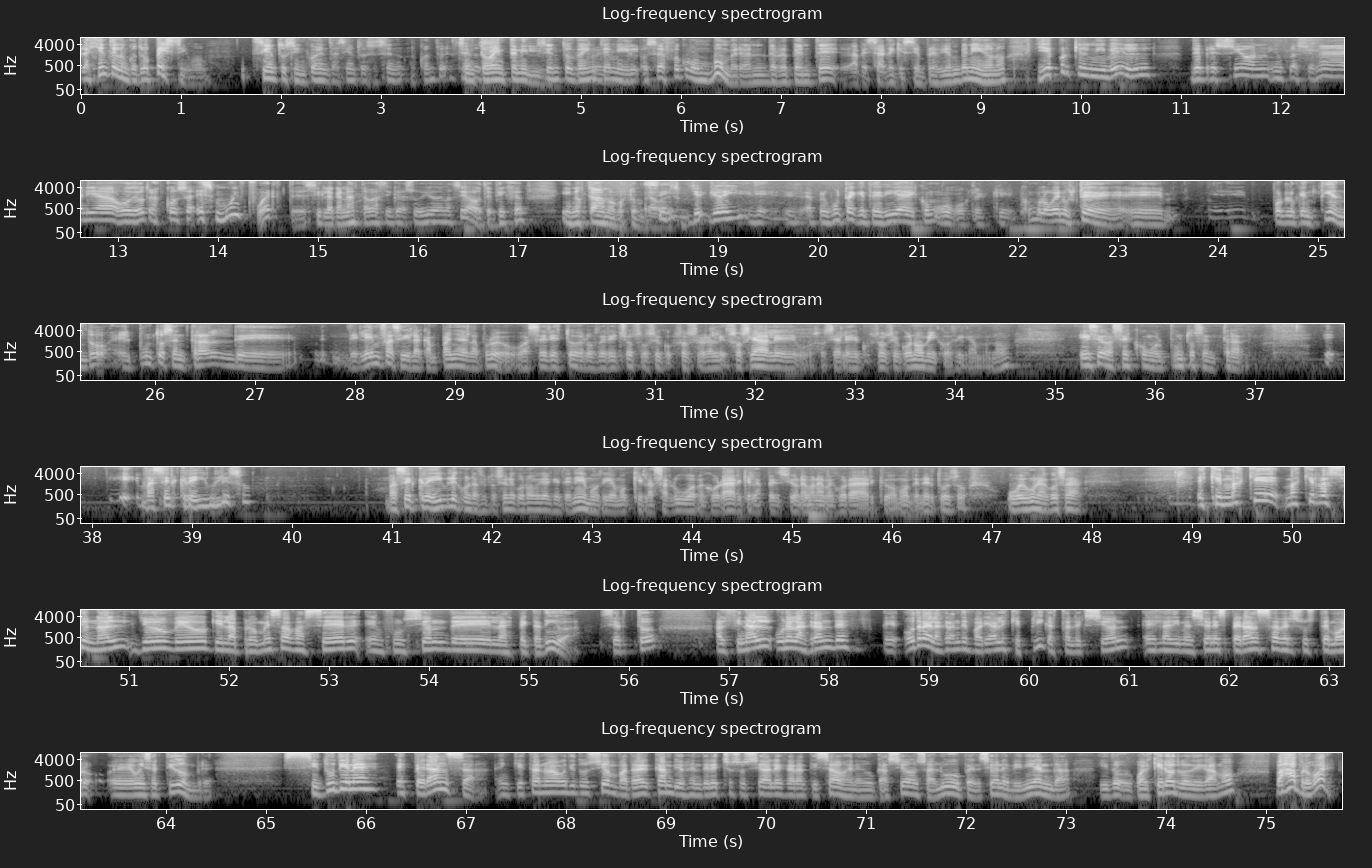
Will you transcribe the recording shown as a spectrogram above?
La gente lo encontró pésimo. 150, 160, ¿cuánto era? 120 mil. 120 mil, o sea, fue como un boomerang de repente, a pesar de que siempre es bienvenido, ¿no? Y es porque el nivel de presión inflacionaria o de otras cosas es muy fuerte, es decir, la canasta básica ha subido demasiado, ¿te fijas? Y no estábamos acostumbrados a eso. Yo, ahí, la pregunta que te diría es cómo, cómo lo ven ustedes. Eh, por lo que entiendo, el punto central de, del énfasis de la campaña de la prueba va a ser esto de los derechos sociales, sociales o sociales socioeconómicos, digamos, ¿no? Ese va a ser como el punto central. Eh, eh, ¿Va a ser creíble eso? ¿Va a ser creíble con la situación económica que tenemos, digamos, que la salud va a mejorar, que las pensiones van a mejorar, que vamos a tener todo eso? ¿O es una cosa es que más que, más que racional, yo veo que la promesa va a ser en función de la expectativa, ¿cierto? Al final, una de las grandes, eh, otra de las grandes variables que explica esta lección es la dimensión esperanza versus temor eh, o incertidumbre. Si tú tienes esperanza en que esta nueva constitución va a traer cambios en derechos sociales garantizados en educación, salud, pensiones, vivienda y cualquier otro, digamos, vas a aprobar.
